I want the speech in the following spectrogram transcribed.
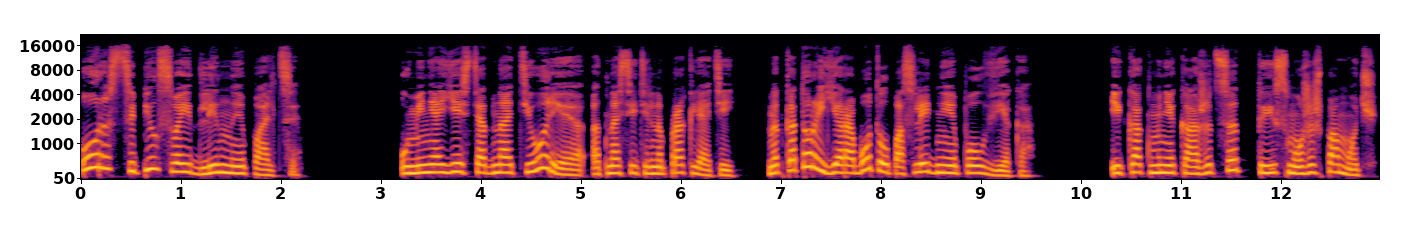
Ора сцепил свои длинные пальцы. «У меня есть одна теория относительно проклятий, над которой я работал последние полвека. И, как мне кажется, ты сможешь помочь.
